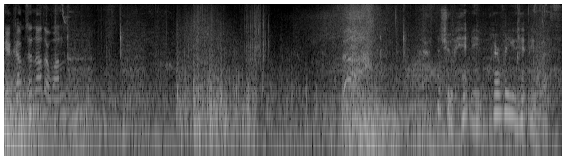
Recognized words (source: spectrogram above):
Here comes another one. How did you hit me? Whatever you hit me with.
